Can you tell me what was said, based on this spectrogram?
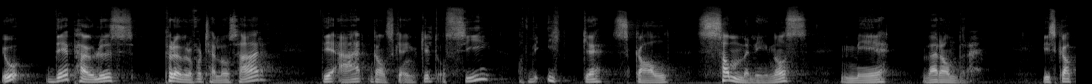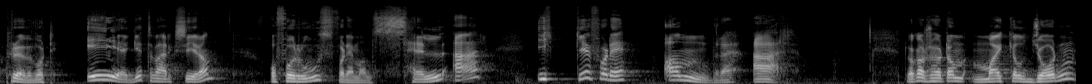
Jo, det Paulus prøver å fortelle oss her, det er ganske enkelt å si at vi ikke skal sammenligne oss med hverandre. Vi skal prøve vårt eget verk, sier han, og få ros for det man selv er, ikke for det andre er. Du har kanskje hørt om Michael Jordan.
